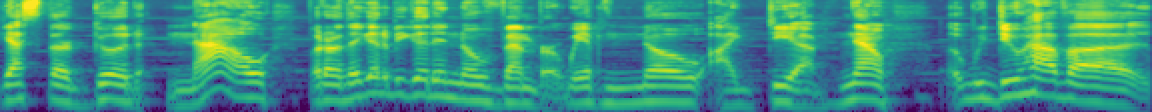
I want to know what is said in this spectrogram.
Yes they're good now but are they going to be good in November? We have no idea. Now we do have a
